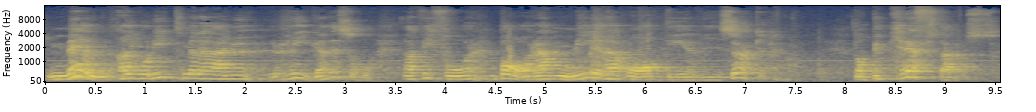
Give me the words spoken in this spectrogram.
Men algoritmerna är ju riggade så att vi får bara mera av det vi söker. De bekräftar oss.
